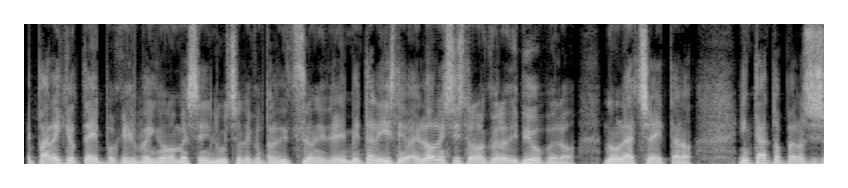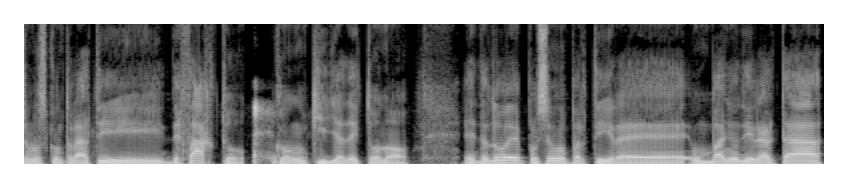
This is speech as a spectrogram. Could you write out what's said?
è- parecchio tempo che vengono messe in luce le contraddizioni degli ambientalisti e loro insistono ancora di più però, non le accettano. Intanto però si sono scontrati de facto con chi gli ha detto no. E da dove possiamo partire? Un bagno di realtà,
